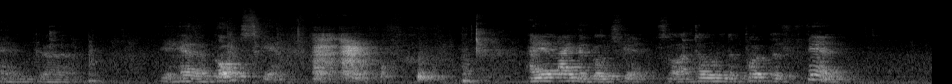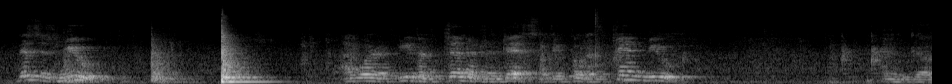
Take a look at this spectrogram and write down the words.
And uh, it had a goat skin. I didn't like the goat skin, so I told him to put the thin. This is new. I want it even thinner than this, so they put a thin new. And uh,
